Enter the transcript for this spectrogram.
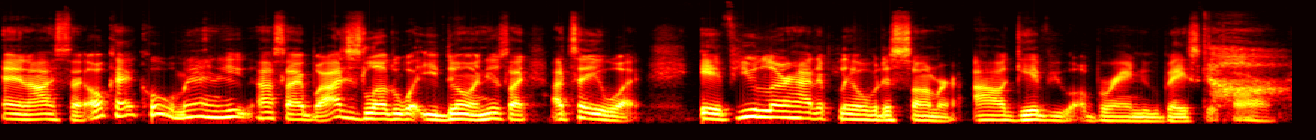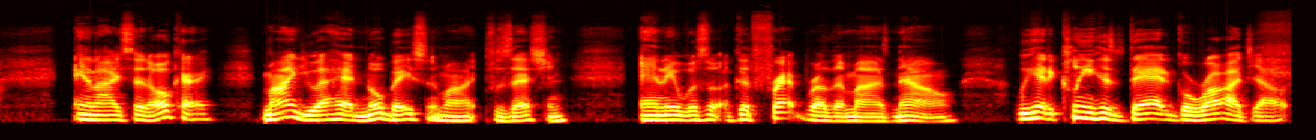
And I said, okay, cool, man. He, I said, but I just loved what you're doing. He was like, I tell you what, if you learn how to play over the summer, I'll give you a brand new bass guitar. and I said, okay. Mind you, I had no bass in my possession. And it was a good frat brother of mine now. We had to clean his dad garage out.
